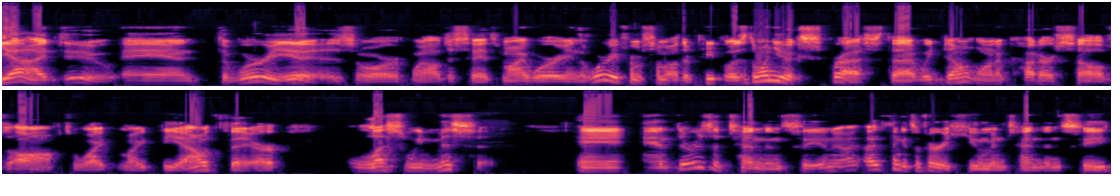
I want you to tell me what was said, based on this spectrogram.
Yeah, I do. And the worry is, or, well, I'll just say it's my worry, and the worry from some other people is the one you expressed that we don't want to cut ourselves off to what might be out there lest we miss it. And, and there is a tendency, and I, I think it's a very human tendency,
